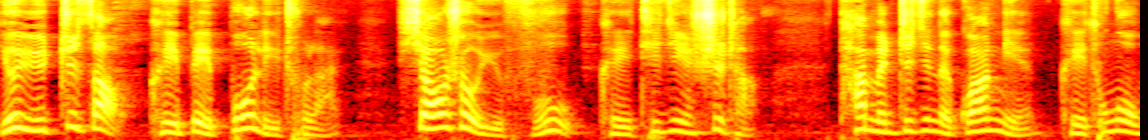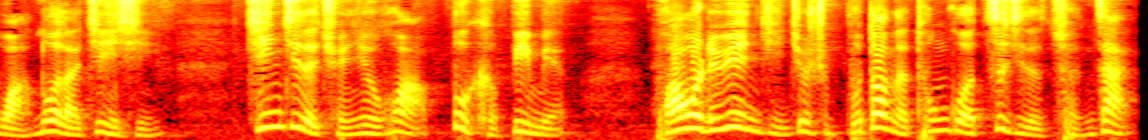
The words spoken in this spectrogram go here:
由于制造可以被剥离出来，销售与服务可以贴近市场，它们之间的关联可以通过网络来进行。经济的全球化不可避免。华为的愿景就是不断的通过自己的存在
